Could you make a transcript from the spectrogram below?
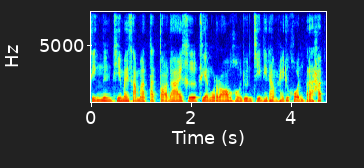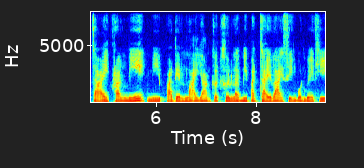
สิ่งหนึ่งที่ไม่สามารถตัดต่อได้คือเสียงร้องของยุนจินที่ทำให้ทุกคนประทับใจ ครั้งนี้มีประเด็นหลายอย่างเกิดขึ้น และมีปัจจัยหลายสิ่งบนเวที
